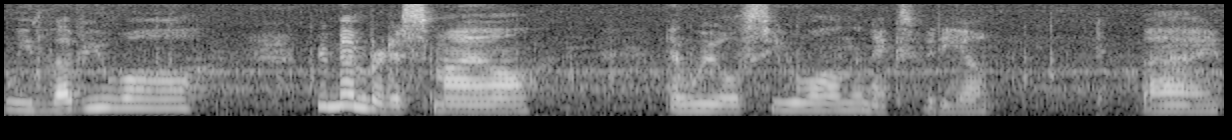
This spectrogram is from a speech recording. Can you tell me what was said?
We love you all. Remember to smile. And we will see you all in the next video. Bye.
